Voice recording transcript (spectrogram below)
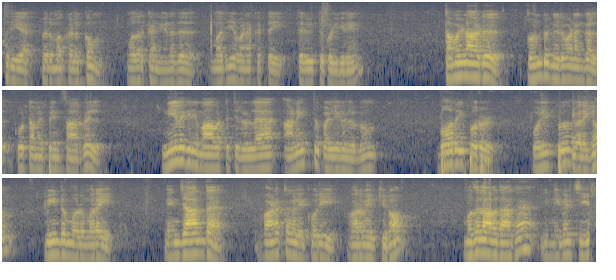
ஆசிரிய பெருமக்களுக்கும் முதற்கண் எனது மதிய வணக்கத்தை தெரிவித்துக் கொள்கிறேன். தமிழ்நாடு தொண்டு நிறுவனங்கள் கூட்டமைப்பின் சார்பில் நீலகிரி மாவட்டத்தில் உள்ள அனைத்து பள்ளிகளிலும் போதைப்பொருள் ஒழிப்பு வரையும் மீண்டும் ஒரு முறை நெஞ்சார்ந்த வணக்கங்களை கூறி வரவேற்கிறோம். முதலாவதாக இந்நிகழ்ச்சியில்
